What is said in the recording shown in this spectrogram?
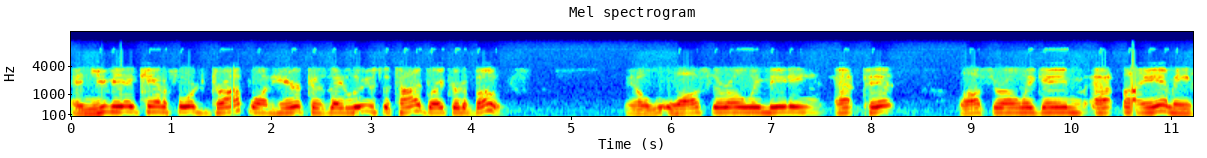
and UVA can't afford to drop one here because they lose the tiebreaker to both. You know, lost their only meeting at Pitt, lost their only game at Miami,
